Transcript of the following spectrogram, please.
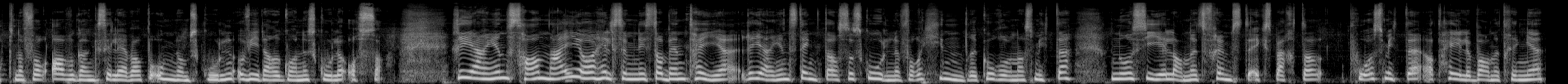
åpne for avgangselever på ungdomsskolen ungdomsskolen og videregående skole også. Regjeringen sa nei, og helseminister Bent Høie, regjeringen stengte altså skolene for å hindre koronasmitte. Nå sier landets fremste eksperter på smitte at hele barnetrinnet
